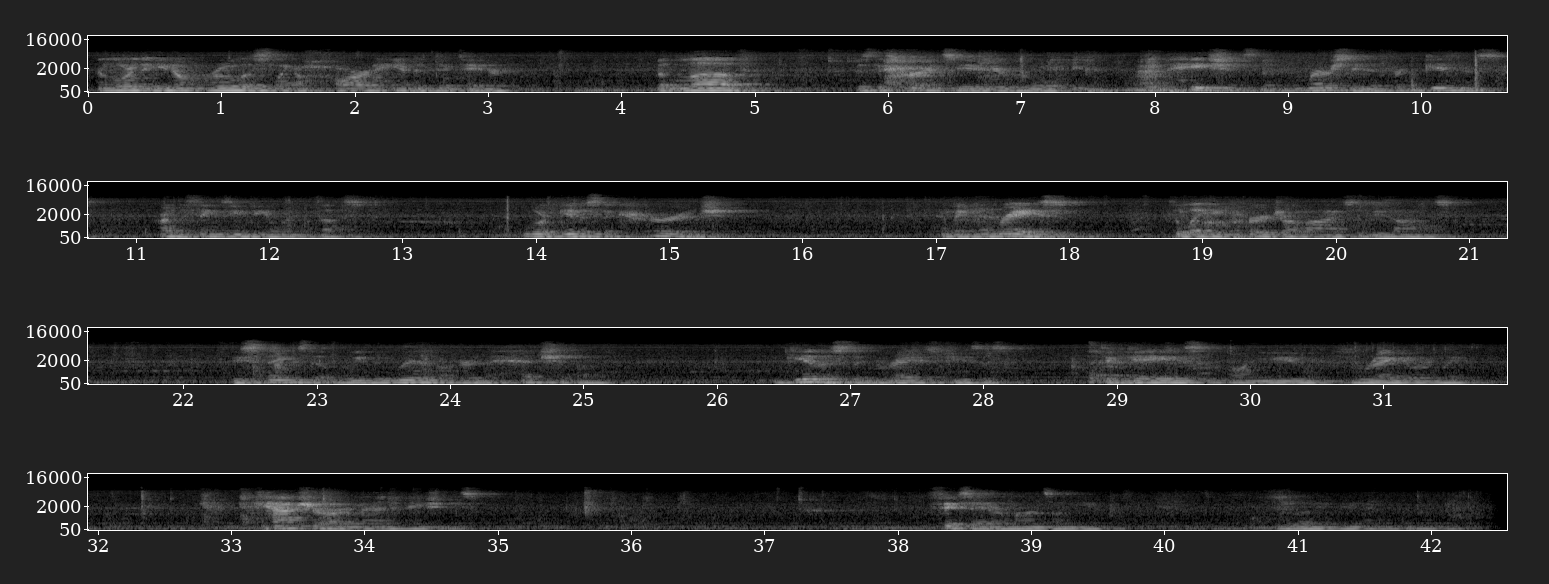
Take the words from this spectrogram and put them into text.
And Lord, that you don't rule us like a hard handed dictator. But love is the currency of your rule. The patience, the mercy, the forgiveness are the things you deal in with us. Lord, give us the courage and the grace to let you purge our lives of these idols. These things that we live under the headship of. Give us the grace, Jesus, to gaze on you regularly. Capture our imaginations. Fixate our minds on you. We love you. Amen.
